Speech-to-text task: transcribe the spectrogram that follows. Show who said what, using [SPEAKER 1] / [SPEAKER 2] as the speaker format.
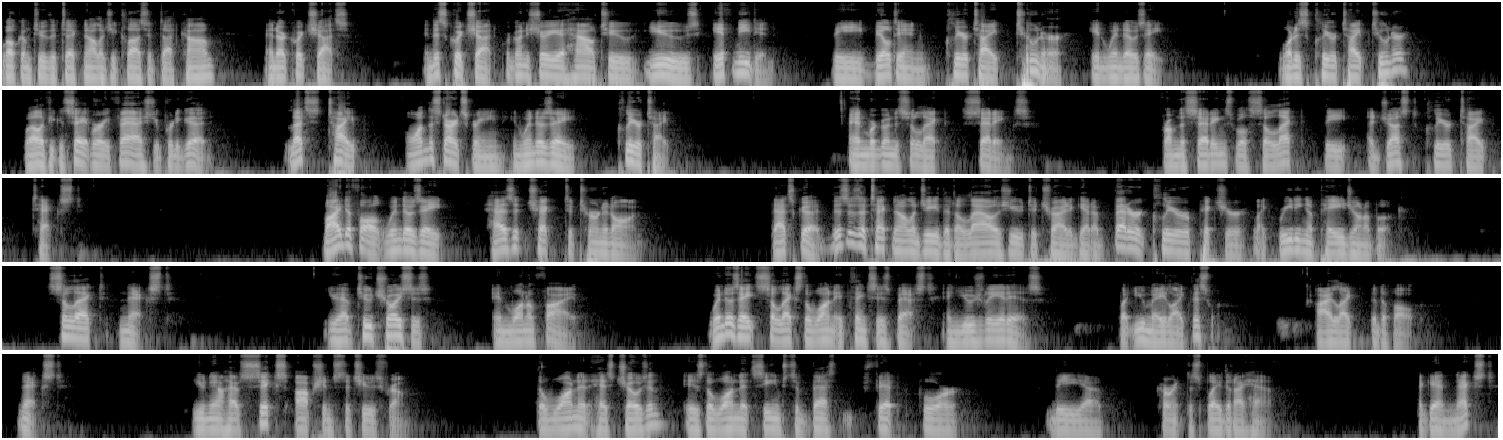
[SPEAKER 1] Welcome to thetechnologycloset.com and our quick shots. In this quick shot, we're going to show you how to use, if needed, the built-in ClearType tuner in Windows 8. What is ClearType tuner? Well, if you can say it very fast, you're pretty good. Let's type on the start screen in Windows 8 ClearType. And we're going to select Settings. From the settings, we'll select the Adjust Clear Type text. By default, Windows 8 has it checked to turn it on. That's good. This is a technology that allows you to try to get a better, clearer picture, like reading a page on a book. Select Next. You have two choices in one of five. Windows 8 selects the one it thinks is best, and usually it is. But you may like this one. I like the default. Next. You now have six options to choose from. The one it has chosen is the one that seems to best fit for the uh, current display that I have. Again, next.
